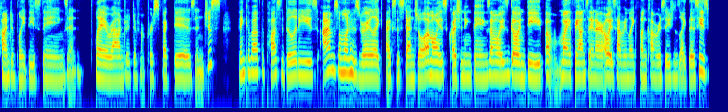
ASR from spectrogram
contemplate these things and play around with different perspectives and just think about the possibilities. I'm someone who's very like existential. I'm always questioning things. I'm always going deep. Uh, my fiance and I are always having like fun conversations like this. He's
